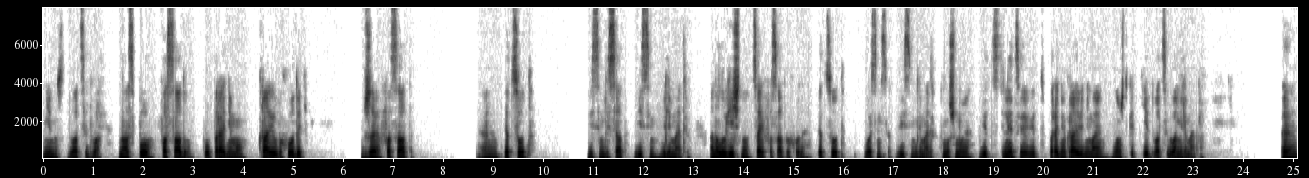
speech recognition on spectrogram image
мінус 22. У нас по фасаду, по передньому краю виходить вже фасад е, 588 мм. Аналогічно цей фасад виходить 588 мм. Тому що ми від стільниці, від переднього краю віднімаємо знову ж таки ті 22 мм. Е,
